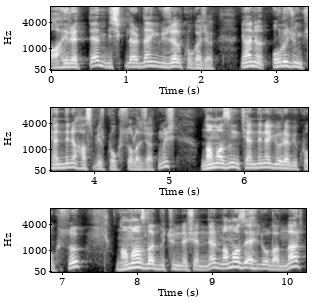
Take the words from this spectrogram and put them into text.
ahirette misklerden güzel kokacak. Yani orucun kendine has bir kokusu olacakmış. Namazın kendine göre bir kokusu. Namazla bütünleşenler, namaz ehli olanlar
